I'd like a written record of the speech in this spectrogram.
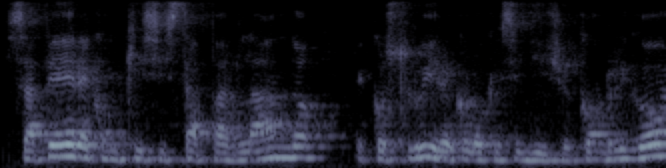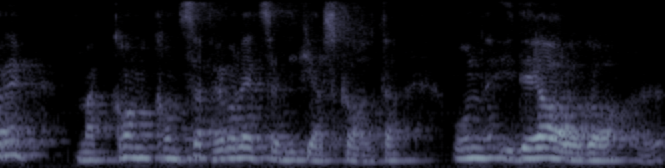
Sapere con chi si sta parlando e costruire quello che si dice con rigore, ma con consapevolezza di chi ascolta. Un ideologo, eh,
